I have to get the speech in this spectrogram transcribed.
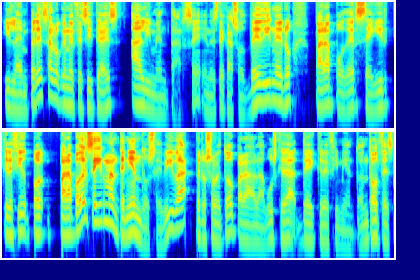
y la empresa lo que necesita es alimentarse, en este caso de dinero, para poder seguir creciendo, para poder seguir manteniéndose viva, pero sobre todo para la búsqueda de crecimiento. Entonces,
